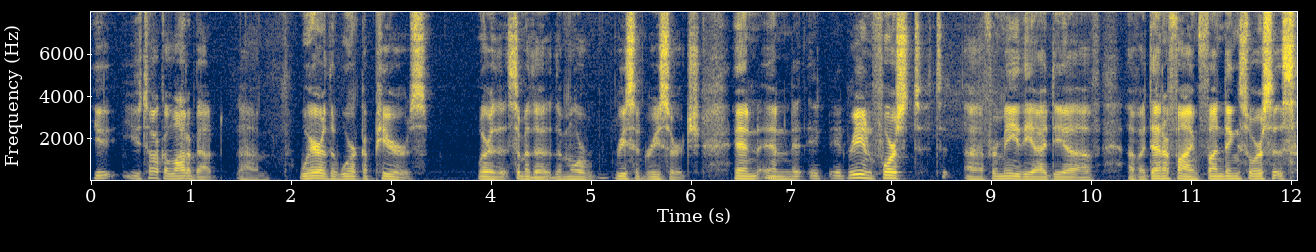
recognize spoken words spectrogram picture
You you talk a lot about um, where the work appears, where the, some of the, the more recent research. And, and it, it reinforced uh, for me the idea of, of identifying funding sources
